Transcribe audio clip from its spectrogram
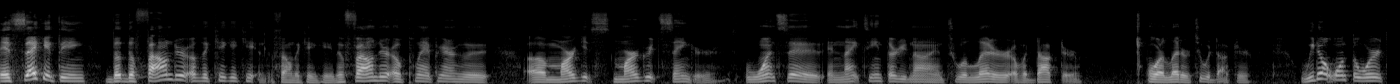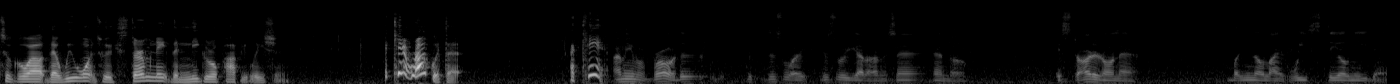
and second thing the the founder of the KKK the founder KKK the founder of Planned Parenthood uh, Margaret Margaret Sanger once said in 1939 to a letter of a doctor or a letter to a doctor we don't want the word to go out that we want to exterminate the Negro population I can't rock with that I can't I mean, but bro, this this way this is what you gotta understand though. It started on that, but you know, like we still need that.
